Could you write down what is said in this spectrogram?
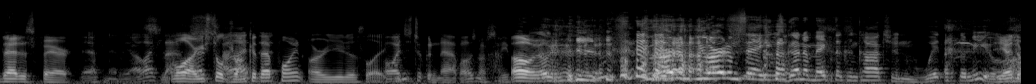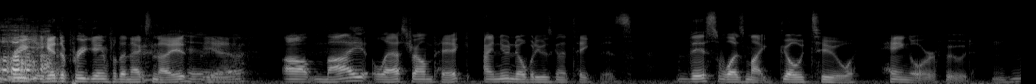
That is fair. Definitely. I like Slap. that. Well, are you still I drunk like at that point, or are you just like? Oh, I just took a nap. I was not sleeping. Oh, okay. you heard him. You heard him say he was gonna make the concoction with the meal. he had to pre. He had to pregame for the next night. Hell Yeah. Uh, my last round pick. I knew nobody was gonna take this. This was my go-to hangover food. Mm-hmm.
